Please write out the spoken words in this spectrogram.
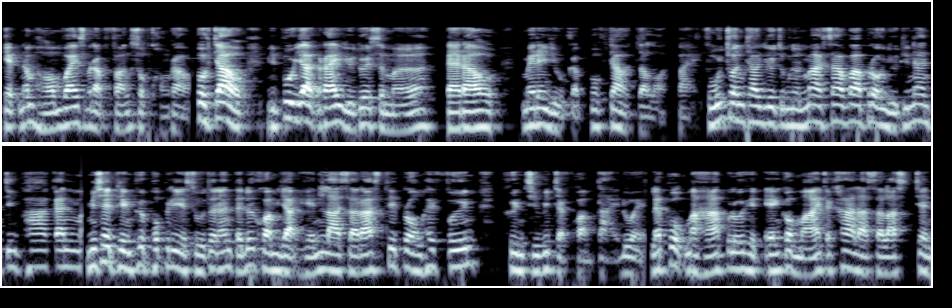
เก็บน้ำหอมไว้สำหรับฝังศพของเรา พวกเจ้ามีผู้ยากไร้อยู่ด้วยเสมอ แต่เรา ไม่ได้อยู่กับพวกเจ้าตลอดไป ฝูงชนชาวยิวจำนวนมากทราบว่าพระองค์อยู่ที่นั่นจึงพากัน ไม่ใช่เพียงเพื่อพบพระเยซูเท่านั้นแต่ด้วยความอยากเห็นลาซารัสที่พระองค์ให้ฟื้นคืนชีวิตจากความตายด้วย และพวกมหาปุโรหิตเองก็หมายจะฆ่าลาซารัสเช่น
